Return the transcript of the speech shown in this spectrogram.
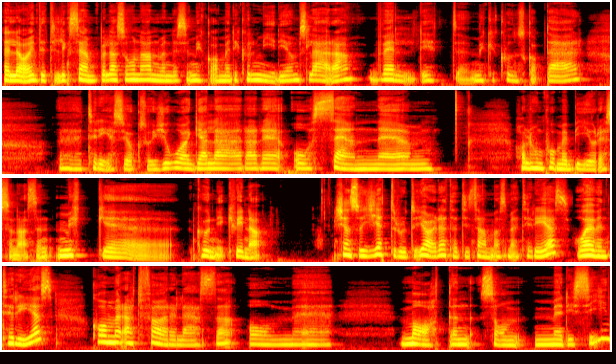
eller inte till exempel, alltså hon använder sig mycket av Medical Mediums lära. Väldigt eh, mycket kunskap där. Therese är också yogalärare och sen eh, håller hon på med bioresonans. En mycket kunnig kvinna. Känns så jätteroligt att göra detta tillsammans med Therese. Och även Therese kommer att föreläsa om eh, maten som medicin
